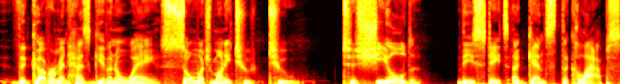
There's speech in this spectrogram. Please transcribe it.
the government has given away so much money to to to shield these states against the collapse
